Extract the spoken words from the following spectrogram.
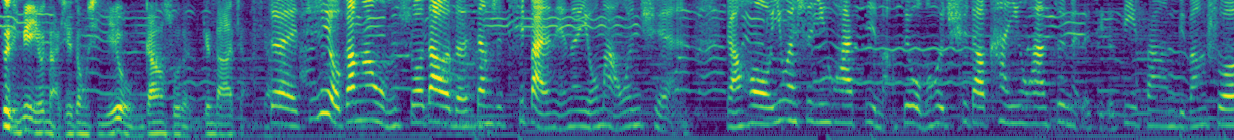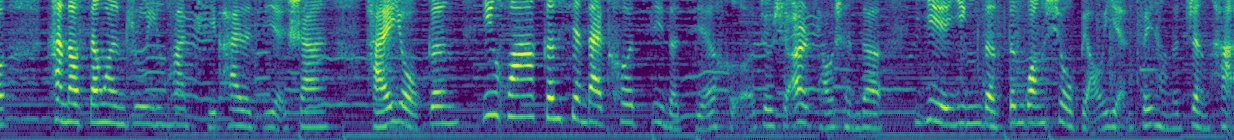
这里面有哪些东西？也有我们刚刚说的，你跟大家讲一下。对，其实有刚刚我们说到的，像是七百年的有马温泉，然后因为是樱花季嘛，所以我们会去到看樱花最美的几个地方，比方说看到三万株樱花齐开的吉野山，还有跟樱花跟现代科技的结合，就是二条城的夜莺的灯光秀表演，非常的震撼。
